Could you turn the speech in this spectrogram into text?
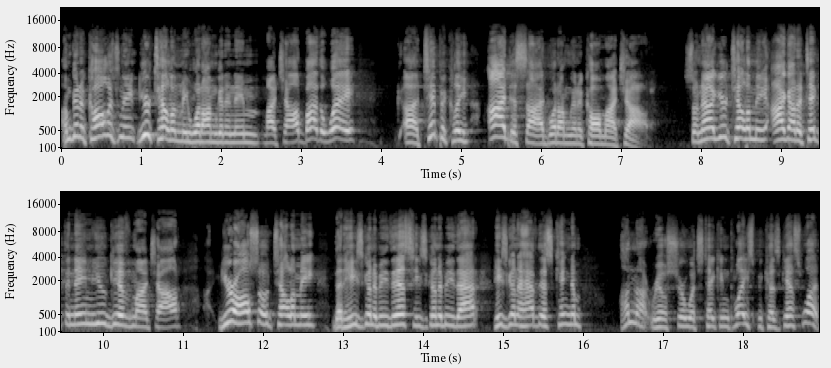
I'm going to call his name. You're telling me what I'm going to name my child. By the way, uh, typically I decide what I'm going to call my child. So now you're telling me I got to take the name you give my child. You're also telling me that he's going to be this, he's going to be that, he's going to have this kingdom. I'm not real sure what's taking place because guess what?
